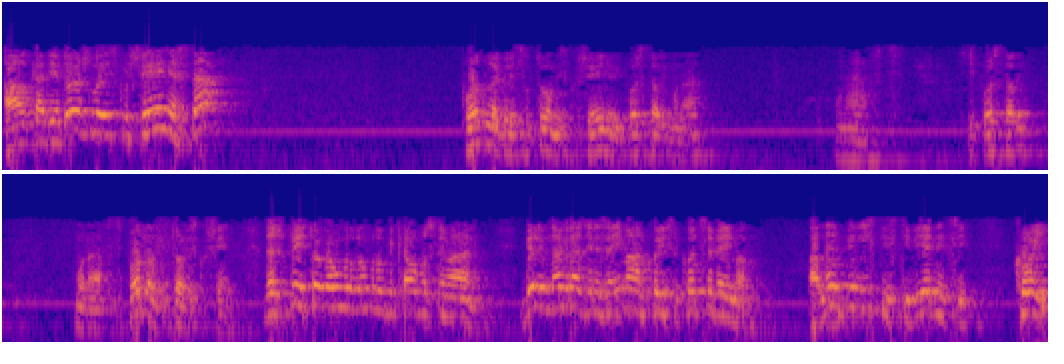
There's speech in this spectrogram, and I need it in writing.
Ali kad je došlo iskušenje, šta? Podlegli su tom iskušenju i postali monafici. I postali monafici. Podlegli tom iskušenju. Da su prije toga umrli, umrli bi kao muslimani. Bili nagrađeni za iman koji su kod sebe imali. Ali ne bili istinski vjernici koji?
